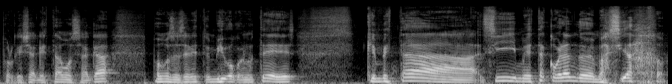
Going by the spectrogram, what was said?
porque ya que estamos acá, vamos a hacer esto en vivo con ustedes. Que me está, sí, me está cobrando demasiado,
